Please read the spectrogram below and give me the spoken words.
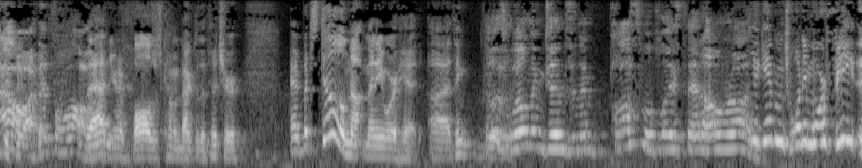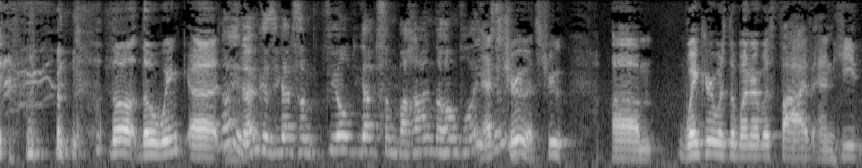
Ow! I hit the wall. that, and you have balls just coming back to the pitcher. And, but still, not many were hit. Uh, I think Because Wilmington's an impossible place to hit a home run. you give him 20 more feet. the the wink. Uh, no, you don't, because you got some field. You got some behind the home plate. That's too. true. That's true. Um, Winker was the winner with five, and he,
